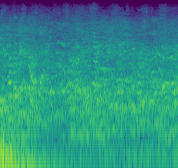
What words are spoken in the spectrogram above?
Thank you.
